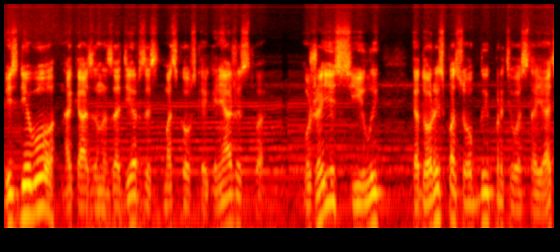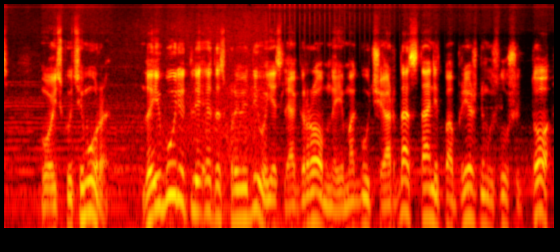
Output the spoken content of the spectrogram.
без него наказано за дерзость Московское княжество. Уже есть силы, которые способны противостоять войску Тимура. Да и будет ли это справедливо, если огромная и могучая Орда станет по-прежнему слушать то,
